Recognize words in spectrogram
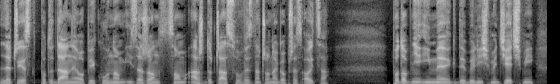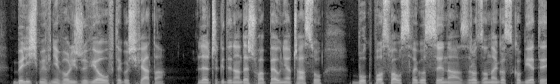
lecz jest poddany opiekunom i zarządcom aż do czasu wyznaczonego przez ojca. Podobnie i my, gdy byliśmy dziećmi, byliśmy w niewoli żywiołów tego świata, lecz gdy nadeszła pełnia czasu, Bóg posłał swego Syna, zrodzonego z kobiety,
